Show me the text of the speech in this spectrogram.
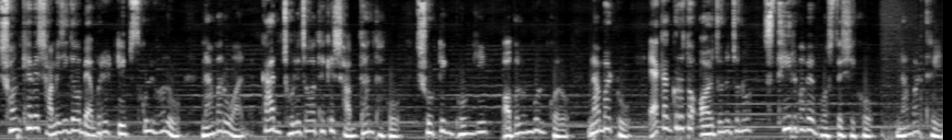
সংক্ষেপে স্বামীজি দেওয়া ব্যবহারের টিপসগুলি হলো, নাম্বার ওয়ান কাজ ঝুলে যাওয়া থেকে সাবধান থাকো, সঠিক ভঙ্গি অবলম্বন করো। নাম্বার টু, একাগ্রতা অর্জনের জন্য স্থিরভাবে বসতে শেখো। নাম্বার থ্রি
